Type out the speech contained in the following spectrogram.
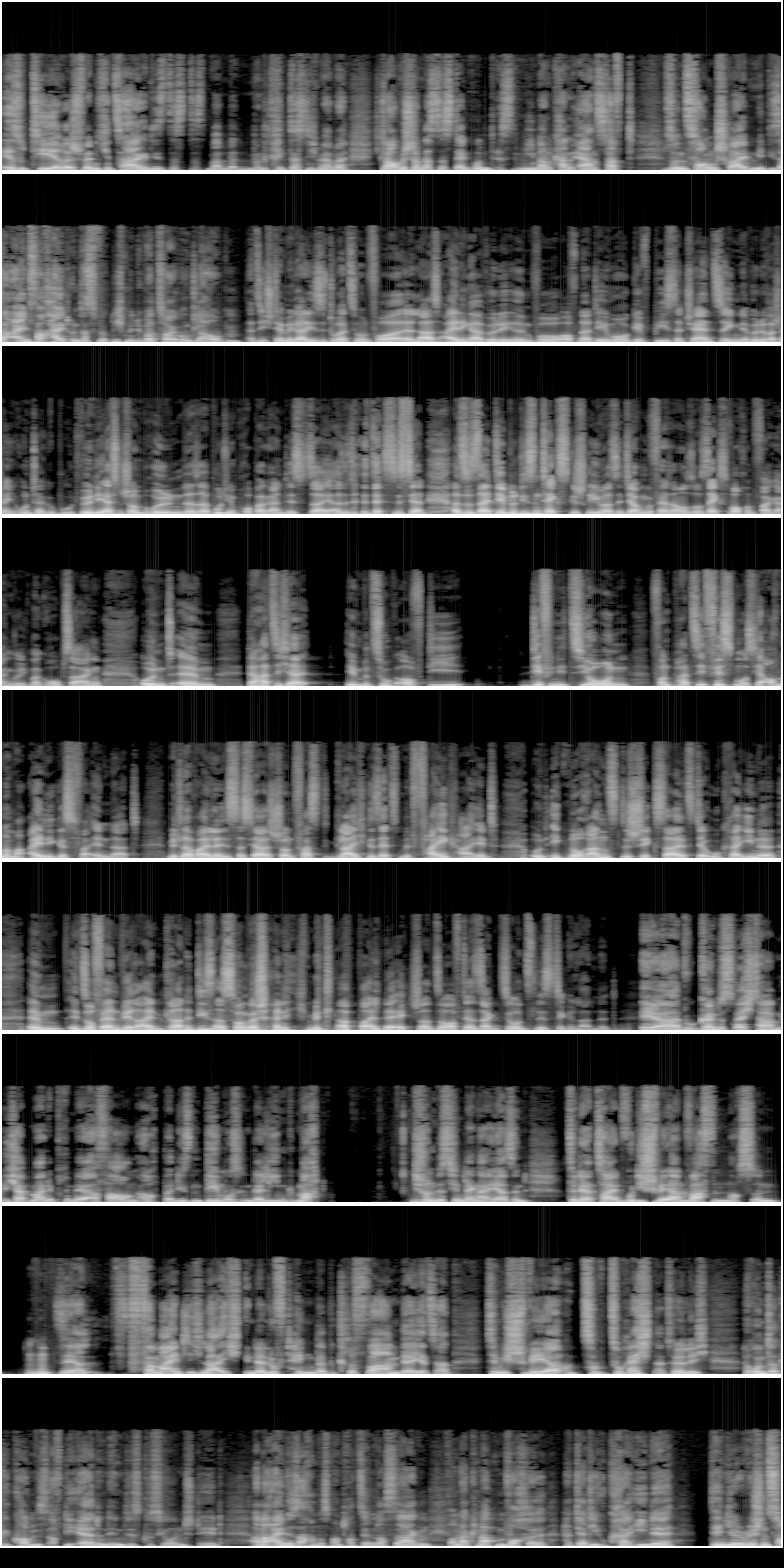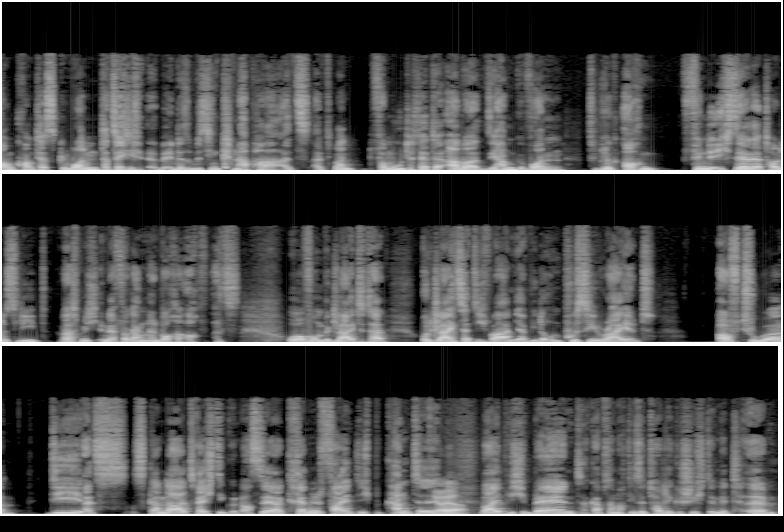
esoterisch, wenn ich jetzt sage, das, das, das, man, man kriegt das nicht mehr. Aber ich glaube schon, dass das der Grund ist. Niemand kann ernsthaft so einen Song schreiben mit dieser Einfachheit und das wirklich mit Überzeugung glauben. Also ich stelle mir gerade die Situation vor, äh, Lars Eidinger würde irgendwo auf einer Demo Give Peace a Chance singen, der würde wahrscheinlich runtergebuht. Würden die ersten schon brüllen, dass er Putin-Propagandist sei. Also das ist ja, also seitdem du diesen Text geschrieben hast, sind ja ungefähr, sagen wir so, sechs Wochen vergangen, würde ich mal grob sagen. Und ähm, da hat sich ja in Bezug auf die Definition von Pazifismus ja auch nochmal einiges verändert. Mittlerweile ist das ja schon fast gleichgesetzt mit Feigheit und Ignoranz des Schicksals der Ukraine. Ähm, insofern wäre ein gerade dieser Song wahrscheinlich mittlerweile echt schon so auf der Sanktionsliste gelandet. Ja, du könntest recht haben. Ich habe meine Primärerfahrung auch bei diesen Demos in Berlin gemacht, die schon ein bisschen länger her sind. Zu der Zeit, wo die schweren Waffen noch so ein mhm. sehr vermeintlich leicht in der Luft hängender Begriff waren, der jetzt ja ziemlich schwer und zu, zu Recht natürlich heruntergekommen ist auf die Erde und in Diskussionen steht. Aber eine Sache muss man trotzdem noch sagen, von einer knappen Woche hat ja die Ukraine den Eurovision Song Contest gewonnen. Tatsächlich am Ende so ein bisschen knapper, als, als man vermutet hätte, aber sie haben gewonnen. Zum Glück auch ein, finde ich, sehr, sehr tolles Lied, was mich in der vergangenen Woche auch als Ohrwurm begleitet hat. Und gleichzeitig waren ja wiederum Pussy Riot auf Tour, die als skandalträchtig und auch sehr kremlfeindlich bekannte ja, ja. weibliche Band. Da gab es dann noch diese tolle Geschichte mit ähm,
